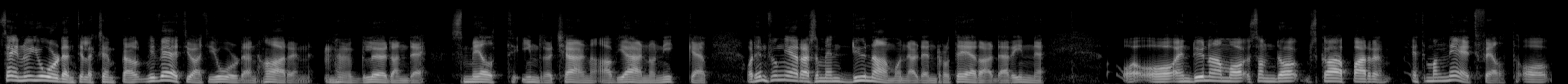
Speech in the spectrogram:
säg nu jorden till exempel, vi vet ju att jorden har en eh, glödande smält inre kärna av järn och nickel. Och den fungerar som en dynamo när den roterar där inne. Och, och en dynamo som då skapar ett magnetfält. Och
